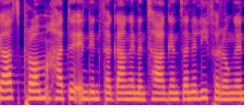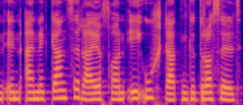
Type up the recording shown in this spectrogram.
Gazprom hatte in den vergangenen Tagen seine Lieferungen in eine ganze Reihe von EU-Staaten gedrosselt.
